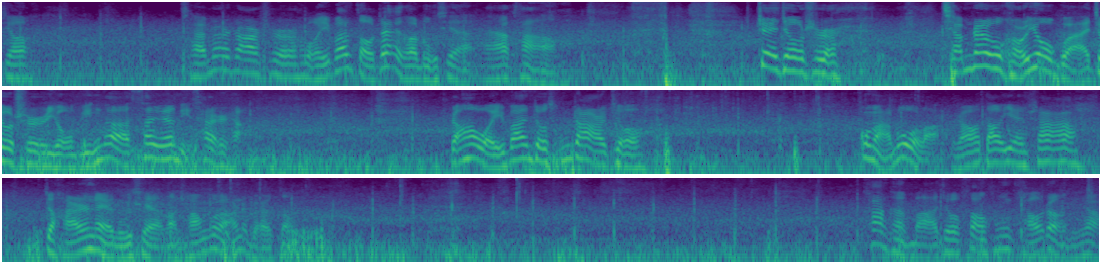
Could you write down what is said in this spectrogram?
行，前面这儿是我一般走这个路线，大家看啊，这就是前面这路口右拐就是有名的三元里菜市场，然后我一般就从这儿就过马路了，然后到燕莎就还是那路线往长安公园那边走，看看吧，就放松调整一下，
